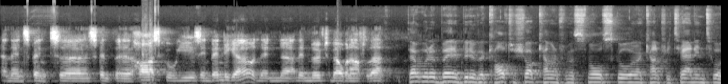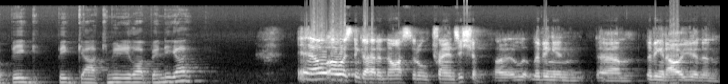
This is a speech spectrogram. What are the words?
and then spent uh, spent the high school years in Bendigo, and then uh, then moved to Melbourne after that. That would have been a bit of a culture shock coming from a small school in a country town into a big, big uh, community like Bendigo. Yeah, I I always think I had a nice little transition. Uh, living in um, living in Ouyen, and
